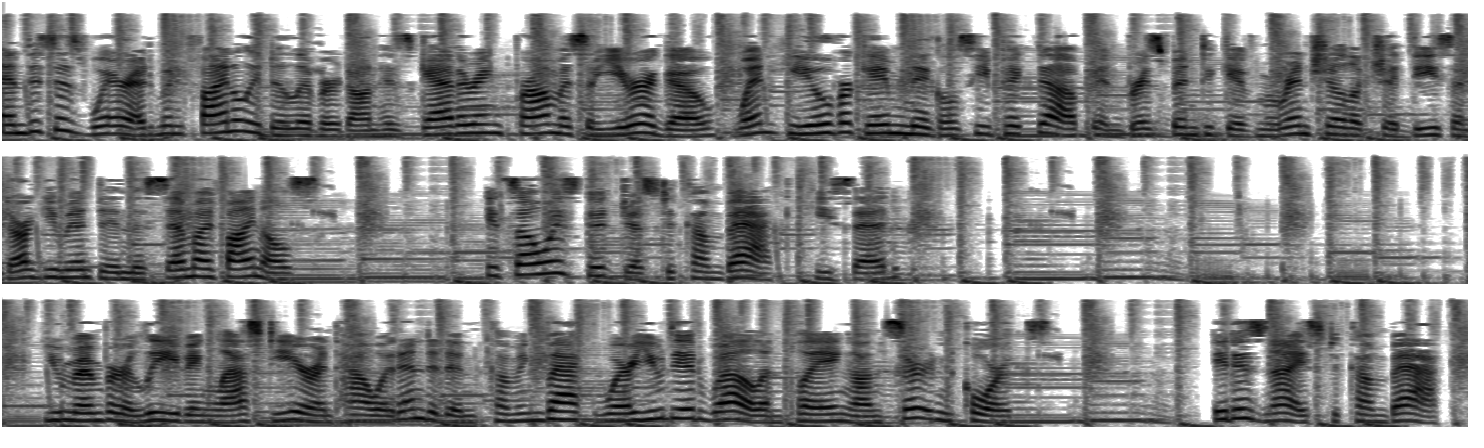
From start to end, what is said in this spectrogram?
And this is where Edmund finally delivered on his gathering promise a year ago, when he overcame niggles he picked up in Brisbane to give Marin Cilic a decent argument in the semi-finals. It's always good just to come back, he said. You remember leaving last year and how it ended and coming back where you did well and playing on certain courts. It is nice to come back.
